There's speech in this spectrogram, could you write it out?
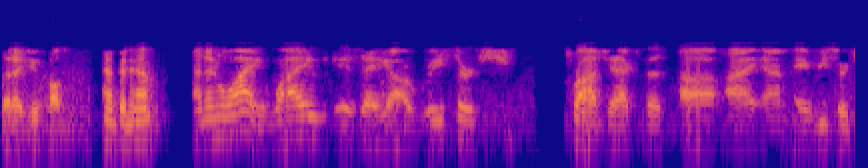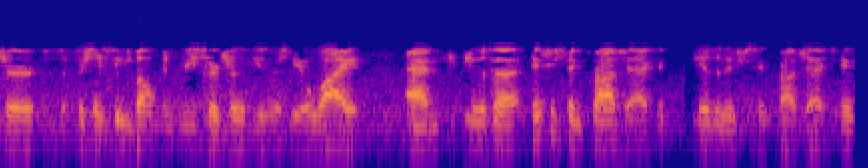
that I do called Hemp and Hemp. And then Hawaii. Hawaii is a uh, research project that uh, I am a researcher, officially seed development researcher with the University of Hawaii. And it was an interesting project. It is an interesting project. It,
